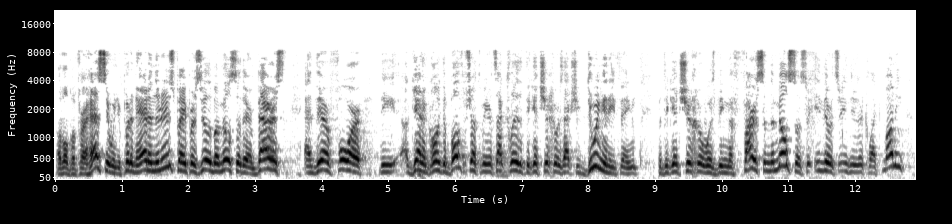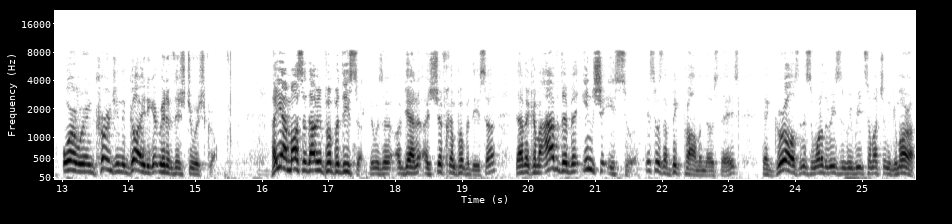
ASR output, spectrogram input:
Although for Hesse, when you put an ad in the newspaper, Zilba Milsa, they're embarrassed, and therefore, the again, going to both Pshatim, it's not clear that the Get Shikha was actually doing anything, but the Get Shikha was being in the Milsa, so either it's either to collect money, or we're encouraging the guy to get rid of this Jewish girl. Hayya Masa Davi Pumbedisa. There was a, again a Shifcha Pumbedisa. This was a big problem in those days. That girls, and this is one of the reasons we read so much in the Gemara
